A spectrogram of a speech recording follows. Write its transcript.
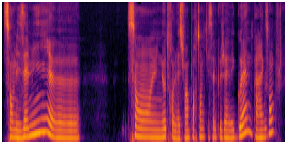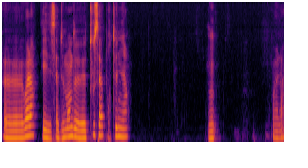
sans mes amis, sans une autre relation importante qui est celle que j'ai avec Gwen, par exemple. Voilà. Et ça demande tout ça pour tenir. Mm. Voilà.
